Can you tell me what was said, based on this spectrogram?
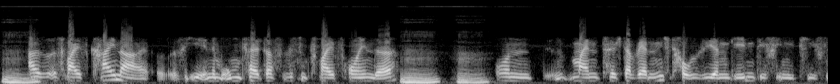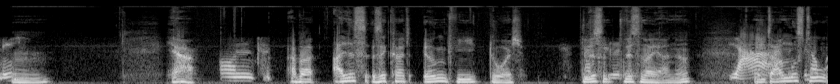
Mhm. Also es weiß keiner äh, hier in dem Umfeld, das wissen zwei Freunde. Mhm, mhm, Und meine Töchter werden nicht hausieren gehen, definitiv nicht. mhm. Ja, Und aber alles sickert irgendwie durch. Wissen, wissen wir ja, ne? ja, Und da also musst du,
